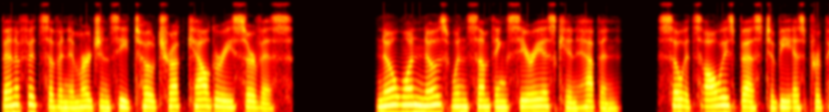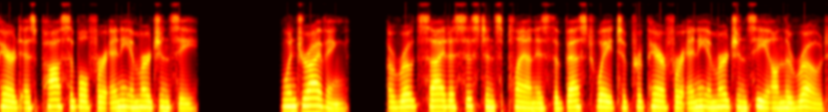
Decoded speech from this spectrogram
Benefits of an emergency tow truck Calgary service. No one knows when something serious can happen, so it's always best to be as prepared as possible for any emergency. When driving, a roadside assistance plan is the best way to prepare for any emergency on the road.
